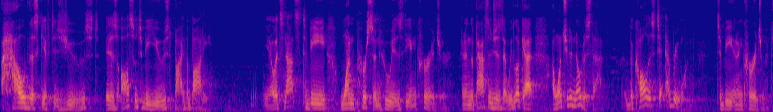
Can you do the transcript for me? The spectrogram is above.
how this gift is used, it is also to be used by the body. You know, it's not to be one person who is the encourager. And in the passages that we look at, I want you to notice that. The call is to everyone to be an encouragement.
